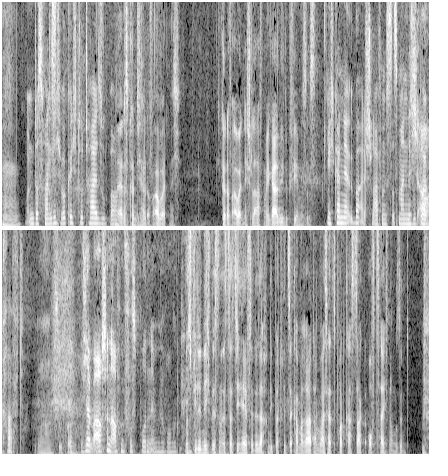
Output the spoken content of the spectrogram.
Mhm. Und das fand ich wirklich total super. Naja, das könnte ich halt auf Arbeit nicht. Ich könnte auf Arbeit nicht schlafen, egal wie bequem es ist. Ich kann ja überall schlafen, das ist meine Ich Superkraft. Ah, super. Ich habe auch schon auf dem Fußboden im Büro gepennt. Was viele nicht wissen, ist, dass die Hälfte der Sachen, die Patricia Kamerad am Weisheitspodcast sagt, Aufzeichnungen sind.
